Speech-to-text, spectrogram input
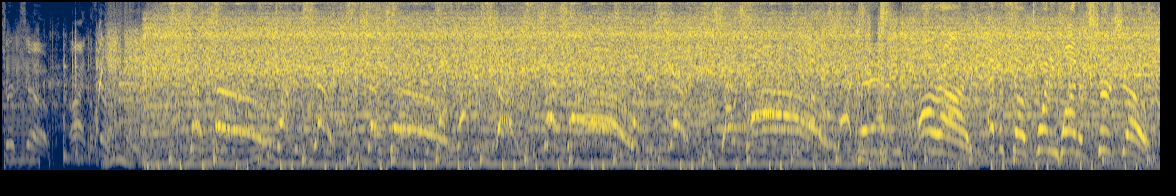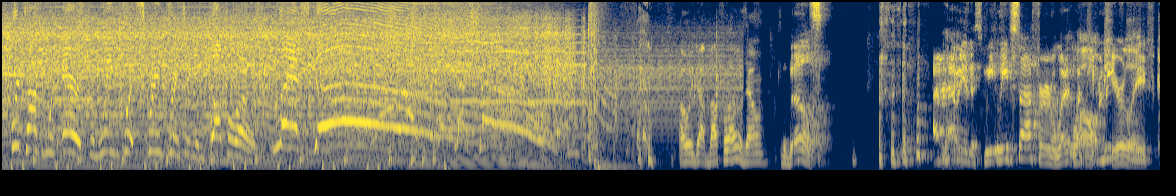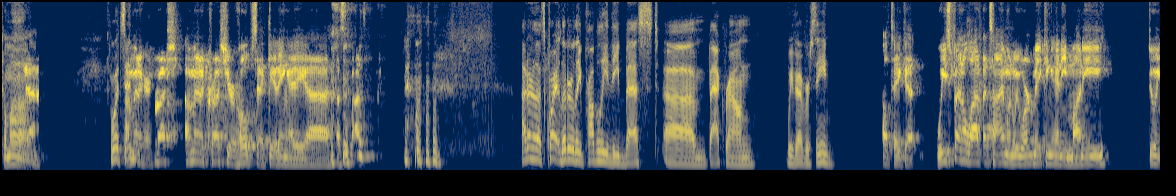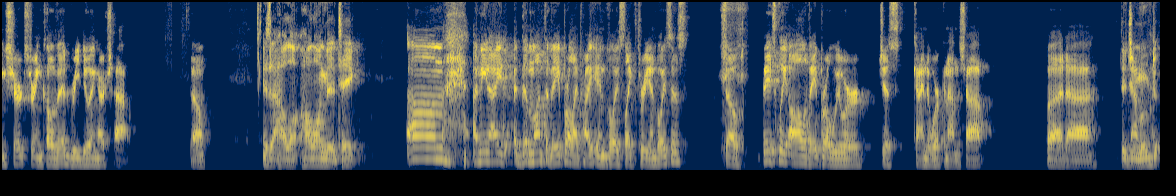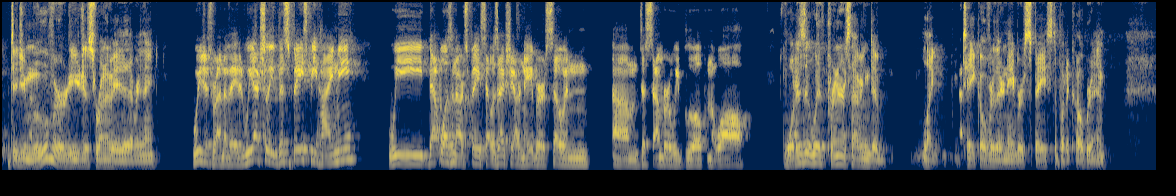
Shirt Show. All right, let's go. Shirt Show! Talking shirt! Shirt Show! Talking shirt! Shirt Show! Talking shirt! Shirt Show! Talking shirt, man! All right, episode 21 of Shirt Show. We're talking with Eric from Wingfoot Screen Printing in Buffalo. Let's go! Shirt Show! Oh, we got Buffalo. Is that one? The Bills. I don't have any of the sweet leaf stuff or what? What oh, pure leaf? pure leaf. Come on. Yeah. What's I'm in gonna there? crush. I'm gonna crush your hopes at getting a uh, a sponsor. I don't know. That's quite literally probably the best um, background we've ever seen. I'll take it. We spent a lot of time when we weren't making any money doing shirts during COVID, redoing our shop. So, Is that how long? How long did it take? Um, I mean, I the month of April, I probably invoiced like three invoices. So basically, all of April, we were just kind of working on the shop. But uh, Did you Yeah. move? to- did you move, or do you just renovated everything? We just renovated. We actually the space behind me, we that wasn't our space. That was actually our neighbor. So in um, December, we blew open the wall. What is it with printers having to like take over their neighbor's space to put a Cobra in?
